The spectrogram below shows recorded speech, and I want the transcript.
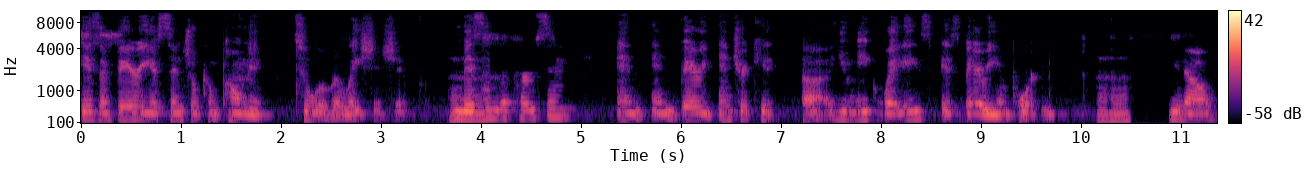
is a very essential component to a relationship. Mm-hmm. Missing the person in in very intricate, uh, unique ways is very important. Mm-hmm. You know,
